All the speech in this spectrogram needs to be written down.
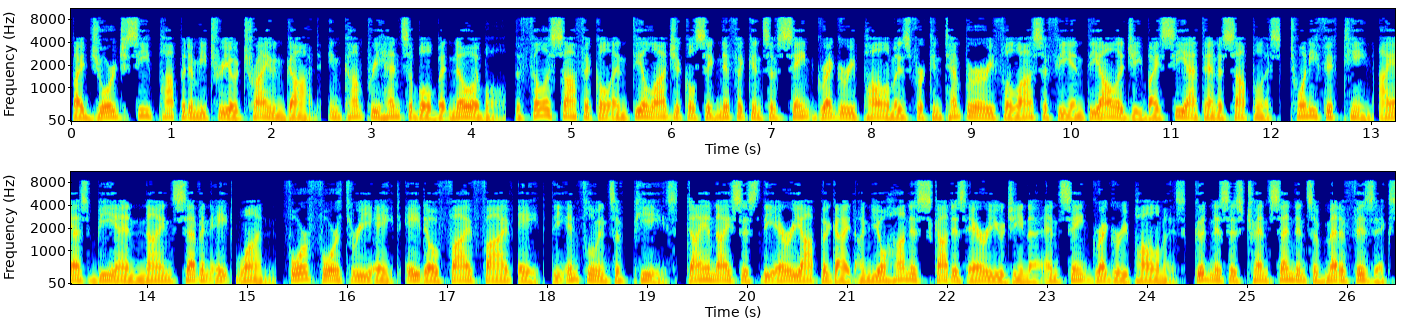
by George C. Papademetriou Triune God, Incomprehensible but Knowable, The Philosophical and Theological Significance of St. Gregory Palamas for Contemporary Philosophy and Theology by C. Athanasopoulos, 2015 ISBN 978-1-4438-8055-8 The Influence of Peas, Dionysius the Areopagite on Johannes Scotus Eriugena and St. Gregory Palamas, Goodness as Transcendence of Metaphysics,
